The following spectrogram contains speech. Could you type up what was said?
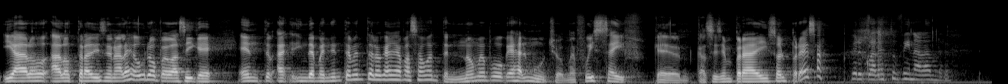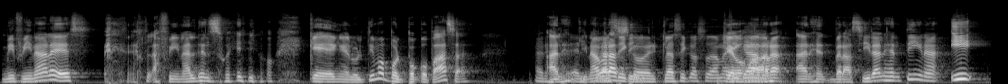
y a los, a los tradicionales europeos, así que ent- independientemente de lo que haya pasado antes, no me puedo quejar mucho. Me fui safe, que casi siempre hay sorpresa. Pero ¿cuál es tu final, Andrés? Mi final es la final de ensueño, que en el último por poco pasa. Argen- Argentina, el. El clásico Que sudamericano. ojalá Argen- Brasil, Argentina y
